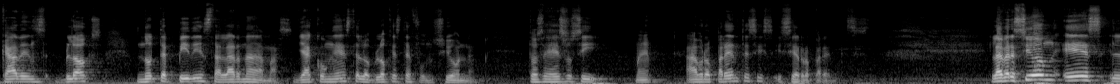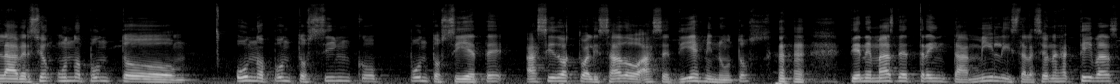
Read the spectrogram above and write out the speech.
Cadence Blocks, no te pide instalar nada más. Ya con este los bloques te funcionan. Entonces eso sí, ¿eh? abro paréntesis y cierro paréntesis. La versión es la versión 1.1.5.7 ha sido actualizado hace 10 minutos, tiene más de 30.000 instalaciones activas,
